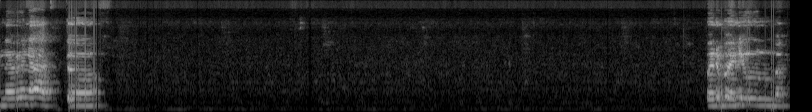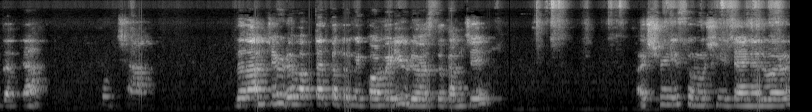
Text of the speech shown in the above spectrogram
नवीन आहात तर परभणीहून बघतात का? खूप छान. दादा आमचे व्हिडिओ बघतात का तुम्ही? कॉमेडी व्हिडिओ असतात आमचे. अश्विनी सोमोश्री चॅनलवर.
